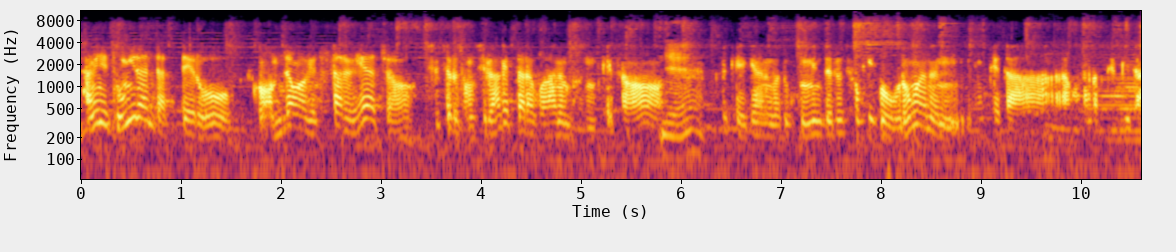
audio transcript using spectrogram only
당연히 동일한 잣대로 그 엄정하게 수사를 해야죠. 실제로 정치를 하겠다라고 하는 분께서 그렇게 얘기하는 것은 국민들을 속이고 우롱하는 행태다라고 생각됩니다.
